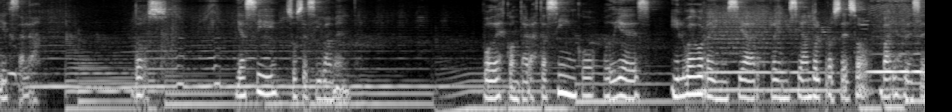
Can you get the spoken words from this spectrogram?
y exhala 2. Y así sucesivamente. Podés contar hasta 5 o 10 y luego reiniciar, reiniciando el proceso varias veces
